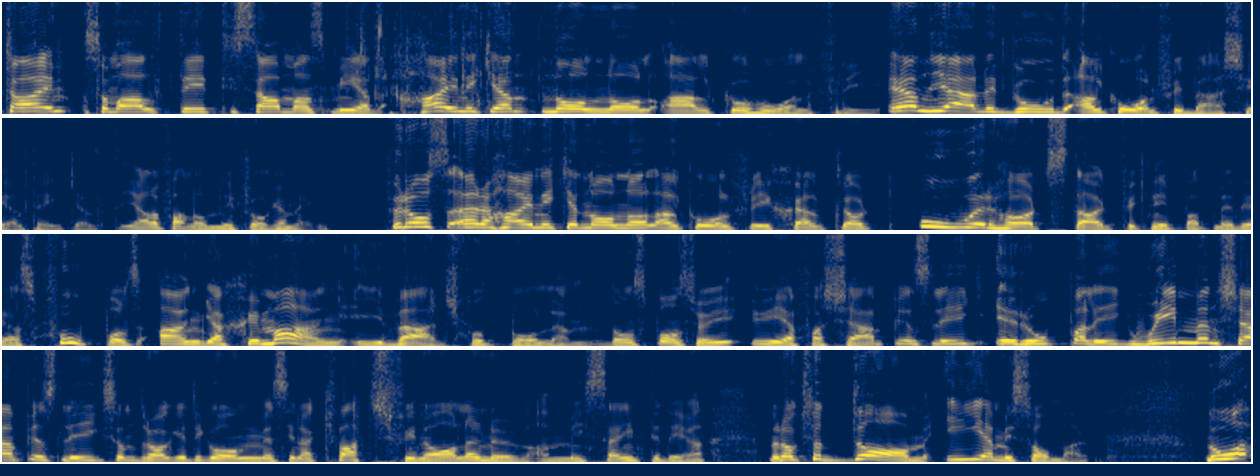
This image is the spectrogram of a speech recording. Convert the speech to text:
Time som alltid tillsammans med Heineken 00 alkoholfri. En jävligt god alkoholfri bärs helt enkelt. I alla fall om ni frågar mig. För oss är Heineken 00 alkoholfri självklart oerhört starkt förknippat med deras fotbollsengagemang i världsfotbollen. De sponsrar ju Uefa Champions League, Europa League, Women Champions League som dragit igång med sina kvartsfinaler nu, va? missa inte det. Men också dam-EM i sommar. Nå,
